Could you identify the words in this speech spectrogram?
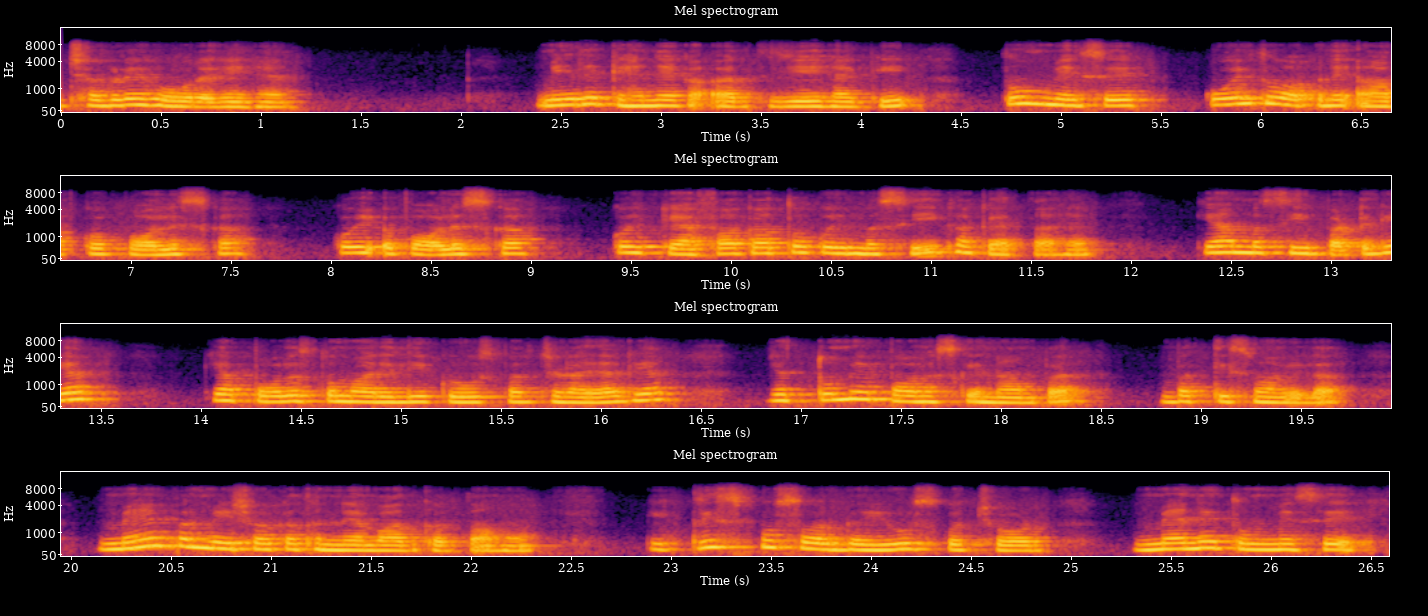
झगड़े हो रहे हैं। मेरे कहने का अर्थ ये है कि तुम में से कोई तो अपने आप को पॉलिस का, कोई अपोलिस का, कोई कैफा का तो कोई मसीह का कहता है। क्या मसीह बट गया? क्या पॉलिस तुम्हारे लिए क्रूस पर चढ़ाया गया? या तुम्हें पॉलिस के नाम पर बत्तीसवां मिला? मैं परमेश्वर का धन्यवाद करता हूँ कि क्रिस्पुस और गयूस को छोड़ मैंने तुम में से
